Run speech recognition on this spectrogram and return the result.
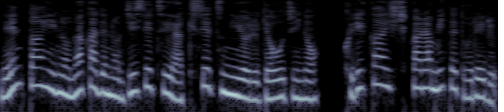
年単位の中での時節や季節による行事の繰り返しから見て取れる。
